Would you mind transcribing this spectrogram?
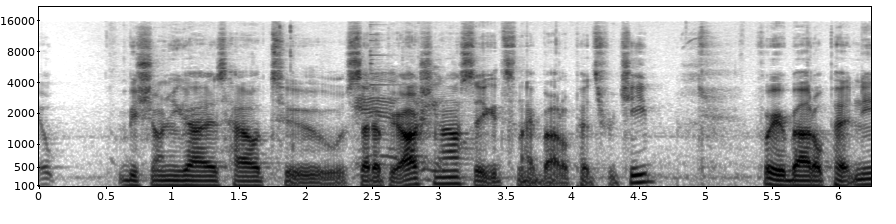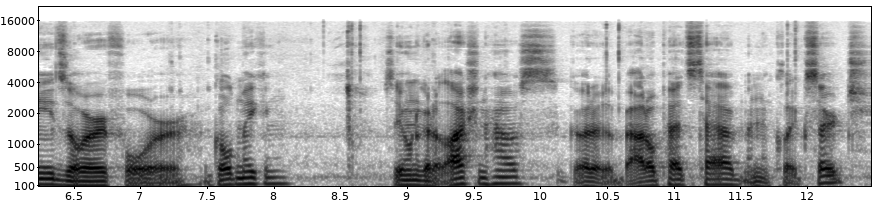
Yep. I'll be showing you guys how to set up your auction house so you can snipe battle pets for cheap for your battle pet needs or for gold making. So you want to go to the auction house, go to the battle pets tab and click search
